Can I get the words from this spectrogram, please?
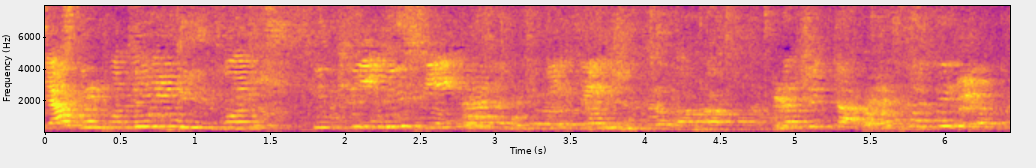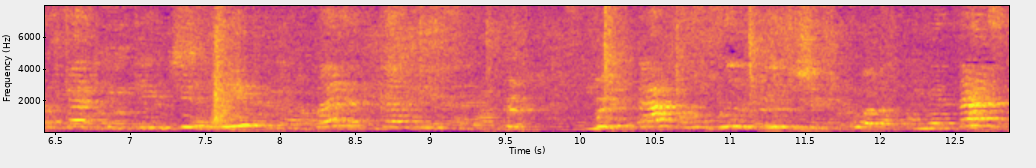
Я пропоную в кінці Значить так, пропозиція провести кінцівки перед комісією. Ми так робили в інших школах, пам'ятаєте?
